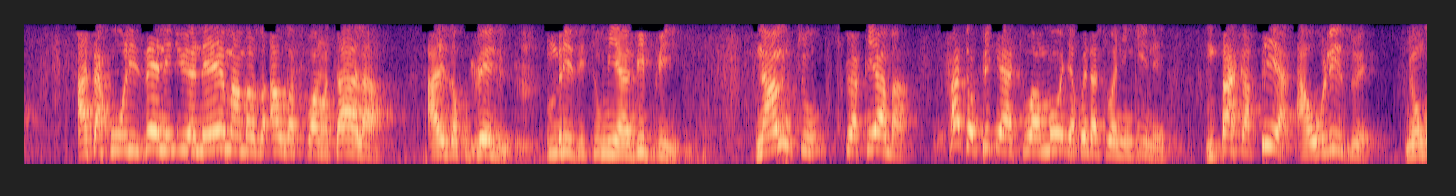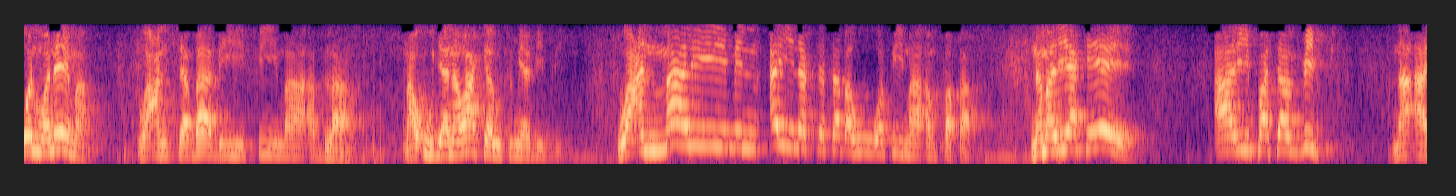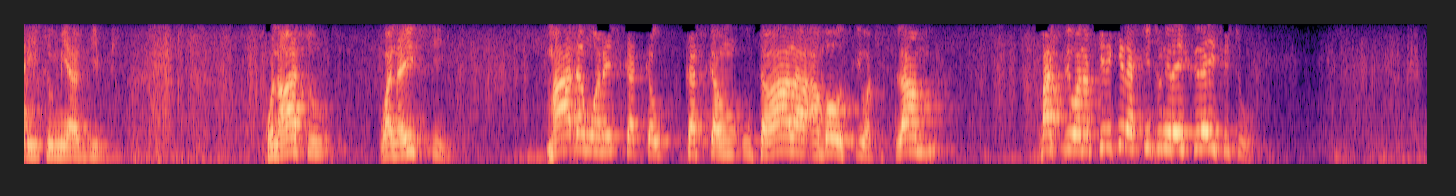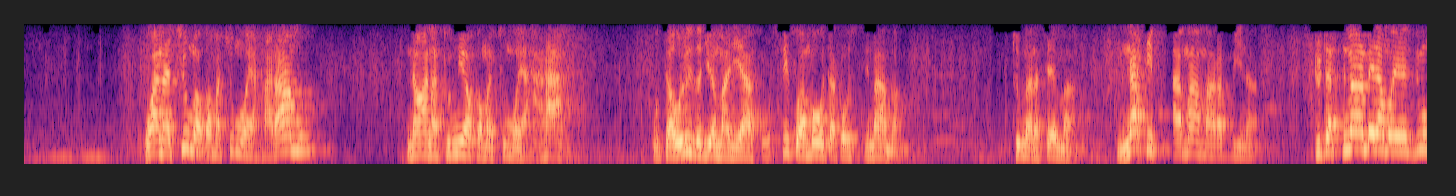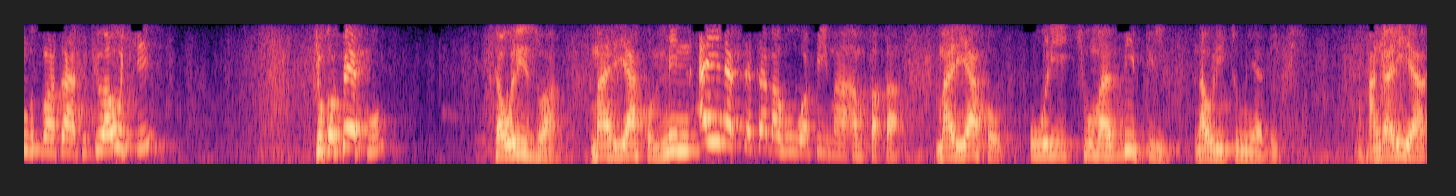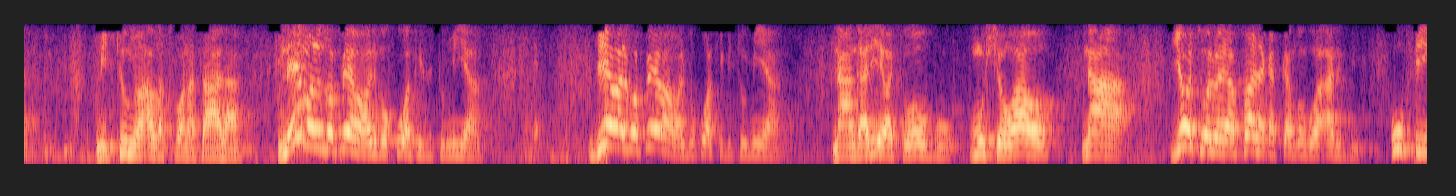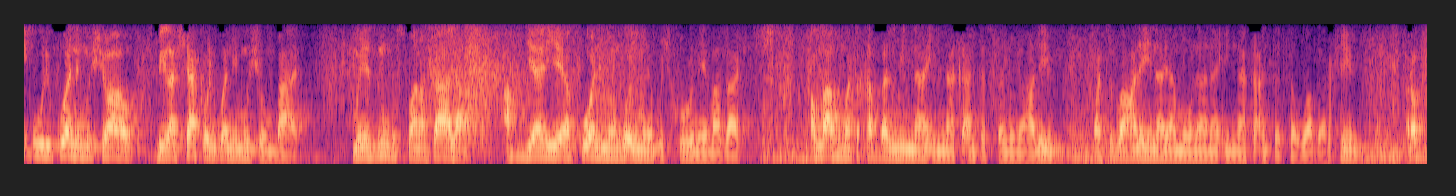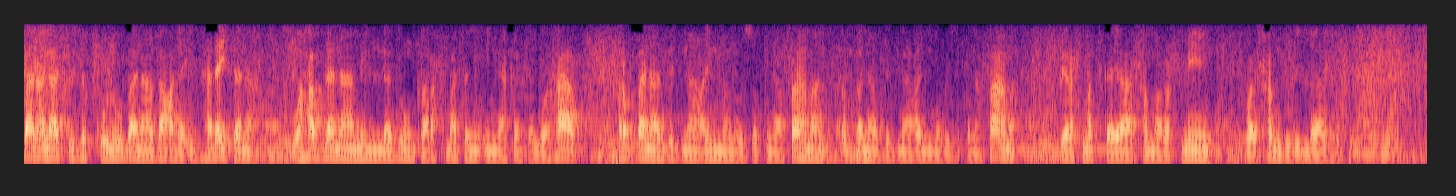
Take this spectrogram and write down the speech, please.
atakuulizeni juu ya neema ambazo Allah subhanahu wa ta'ala alizokupeni mlizitumia vipi? Na mtu siku ya kiyama hatopiga hatua moja kwenda hatua nyingine mpaka pia aulizwe miongoni mwa neema wa an shababihi fima abla. Na ujana wake alitumia vipi? Wa an mali min aina iktasabahu wa fima anfaqa. Na mali yake yeye alipata vipi? Na alitumia vipi kuna watu wanaishi maadamu wanaishi katika katika utawala ambao si wa Kiislamu basi wanafikiri kila kitu ni rahisi rahisi tu. Wanachuma kwa machumo ya haramu na wanatumia kwa machumo ya haramu. Utaulizwa juu ya mali yako siku ambao utakaosimama mtume anasema naqif amama rabbina. Tutasimama mbele ya Mwenyezi Mungu Subhanahu wa tukiwa uchi tuko peku taulizwa mali yako min aina ktasabahu wa fima anfaqa. Mali yako ulichuma vipi na ulitumia vipi? Angalia mitume wa Allah Subhanahu wa Ta'ala neema walizopewa walivyokuwa wakizitumia vile walivyopewa walivyokuwa wakivitumia. Na angalia watu waovu mwisho wao na yote walioyafanya katika ngongo wa ardhi upi ulikuwa ni mwisho wao? Bila shaka ulikuwa ni mwisho mbaya Mwenyezi Mungu Subhanahu wa Ta'ala afujalie ya kuwa ni miongoni mwenye kushukuru neema zake اللهم تقبل منا إنك أنت السميع العليم وتب علينا يا مولانا إنك أنت التواب الرحيم ربنا لا تزغ قلوبنا بعد إذ هديتنا وهب لنا من لدنك رحمة إنك أنت الوهاب ربنا زدنا علما وارزقنا فهما ربنا زدنا علما وارزقنا فهما برحمتك يا أرحم الراحمين والحمد لله رب العالمين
